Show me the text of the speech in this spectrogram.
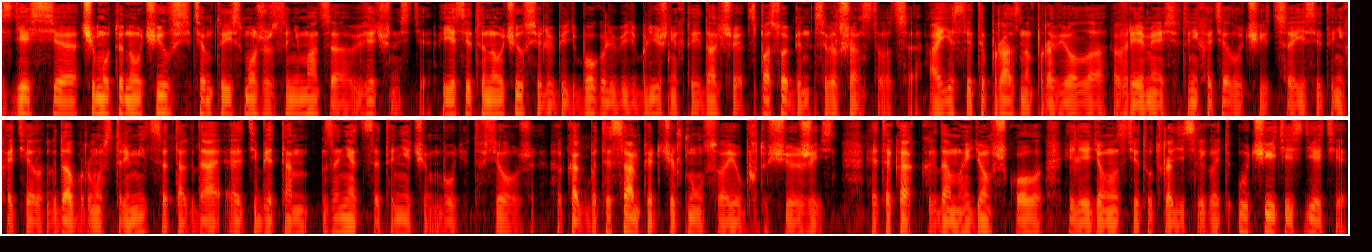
здесь э, чему ты научился, тем ты и сможешь заниматься в вечности. Если ты научился любить Бога, любить ближних, ты и дальше способен совершенствоваться. А если ты праздно провел э, время, если ты не хотел учиться, если ты не хотел к доброму стремиться, тогда э, тебе там заняться это нечем будет. Все уже. Как бы ты сам перечеркнул свою будущую жизнь. Это как, когда мы идем в школу или идем в институт, родители говорят, учитесь, дети,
